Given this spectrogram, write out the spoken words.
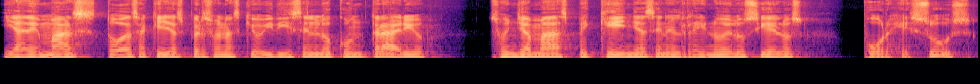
Y además, todas aquellas personas que hoy dicen lo contrario son llamadas pequeñas en el reino de los cielos por Jesús.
